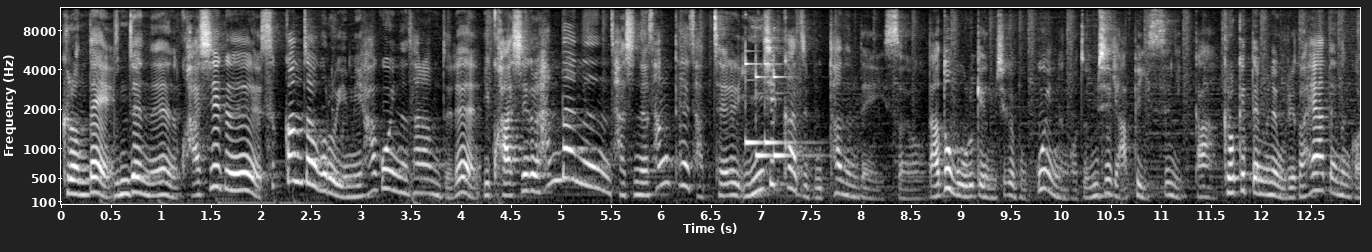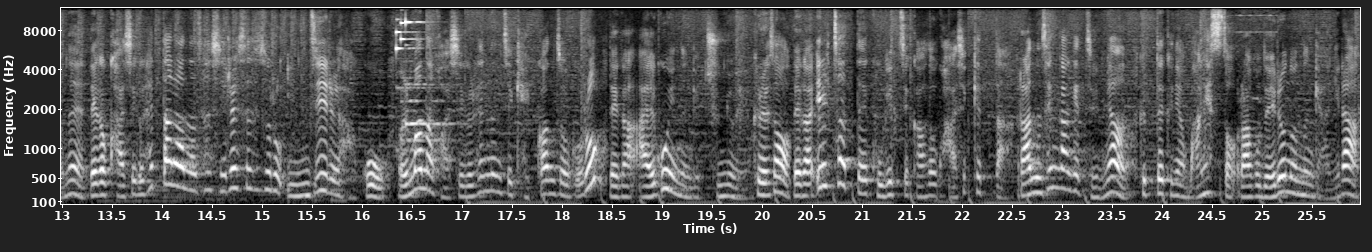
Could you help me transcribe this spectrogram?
그런데 문제는 과식을 습관적으로 이미 하고 있는 사람들은 이 과식을 한다는 자신의 상태 자체를 인식하지 못하는 데 있어요. 나도 모르게 음식을 먹고 있는 거죠. 음식이 앞에 있으니까. 그렇기 때문에 우리가 해야 되는 거는 내가 과식을 했다라는 사실을 스스로 인지를 하고 얼마나 과식을 했는지 객관적으로 내가 알고 있는 게 중요해요. 그래서 내가 1차 때 고깃집 가서 과식했다라는 생각 이 들면 그때 그냥 망했어 라고 내려놓는 게 아니라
